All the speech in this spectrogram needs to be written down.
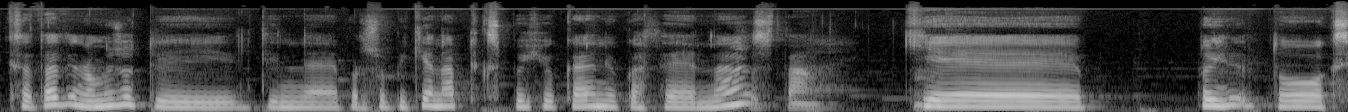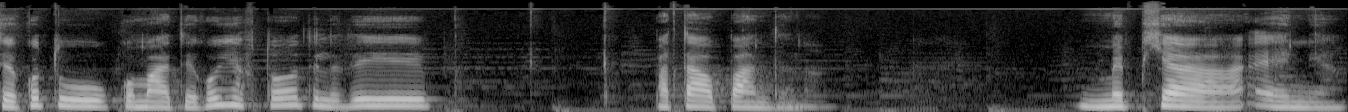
Εξαρτάται νομίζω ότι την ε, προσωπική ανάπτυξη που έχει κάνει ο καθένας Σωστά. και το, το αξιακό του κομμάτι. Εγώ γι' αυτό δηλαδή πατάω πάντα. Με ποια έννοια;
